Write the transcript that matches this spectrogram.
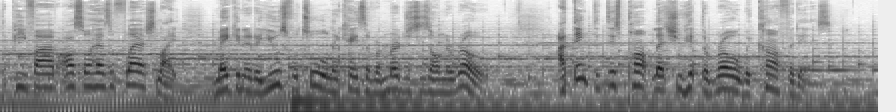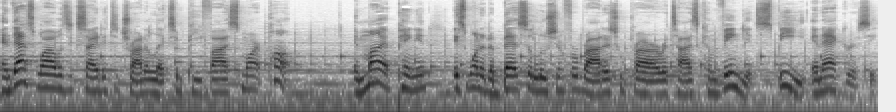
the P5 also has a flashlight, making it a useful tool in case of emergencies on the road. I think that this pump lets you hit the road with confidence. And that's why I was excited to try the Lexin P5 Smart Pump. In my opinion, it's one of the best solutions for riders who prioritize convenience, speed, and accuracy.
